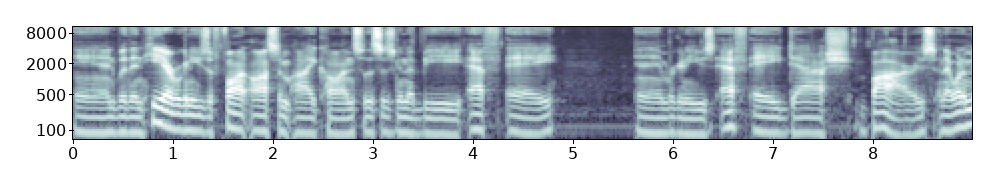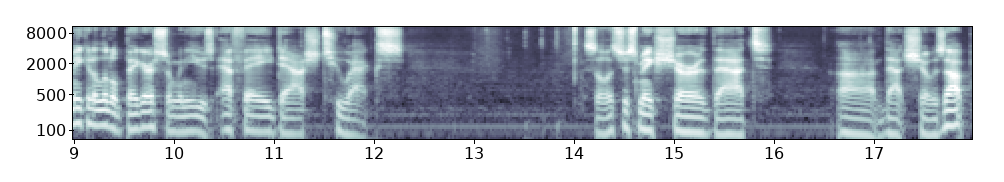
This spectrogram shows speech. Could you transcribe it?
And within here, we're going to use a font awesome icon. So this is going to be FA, and we're going to use FA dash bars. And I want to make it a little bigger, so I'm going to use FA dash 2x. So let's just make sure that uh, that shows up.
